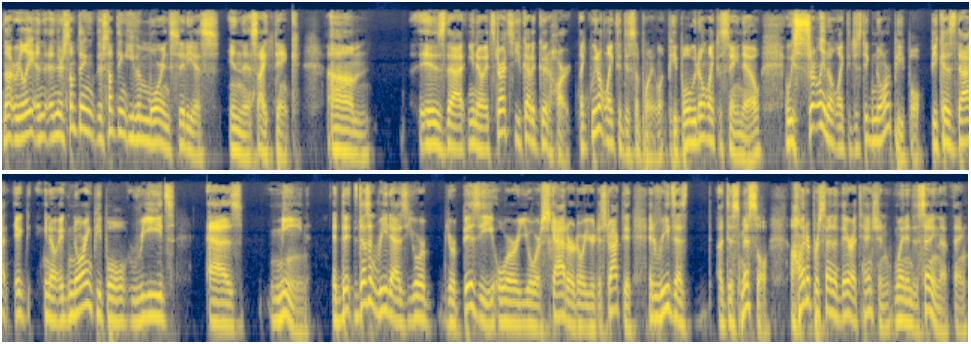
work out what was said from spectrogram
not really. And and there's something there's something even more insidious in this. I think um, is that you know it starts. You've got a good heart. Like we don't like to disappoint people. We don't like to say no, and we certainly don't like to just ignore people because that you know ignoring people reads as mean. It, it doesn't read as you're you're busy or you're scattered or you're distracted. It reads as a dismissal. 100% of their attention went into sending that thing.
